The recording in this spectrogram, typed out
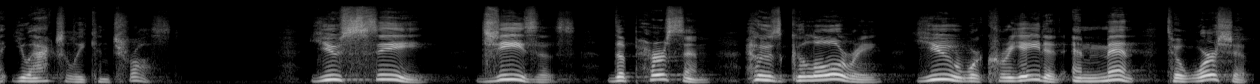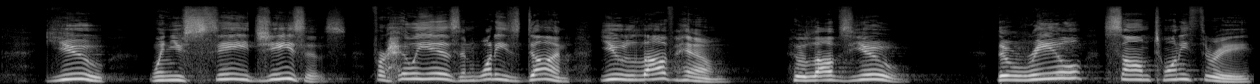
that you actually can trust. You see Jesus, the person whose glory you were created and meant to worship. You, when you see Jesus for who he is and what he's done, you love him who loves you. The real Psalm 23,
